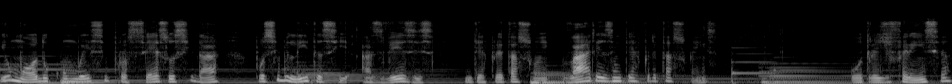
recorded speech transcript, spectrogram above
e o modo como esse processo se dá possibilita-se, às vezes, interpretações, várias interpretações. Outra diferença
